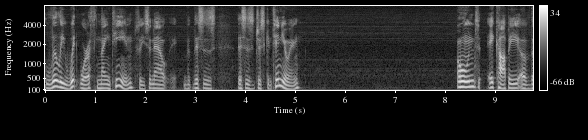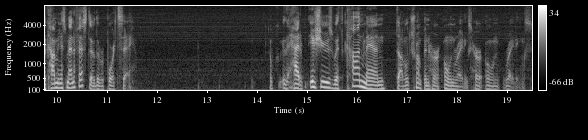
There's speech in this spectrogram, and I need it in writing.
Lily Whitworth, 19. So so now this is this is just continuing owned a copy of the Communist Manifesto, the reports say. Had issues with con man Donald Trump in her own writings, her own writings.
